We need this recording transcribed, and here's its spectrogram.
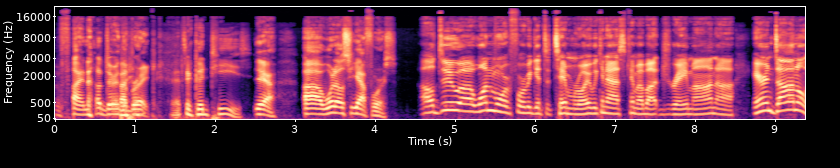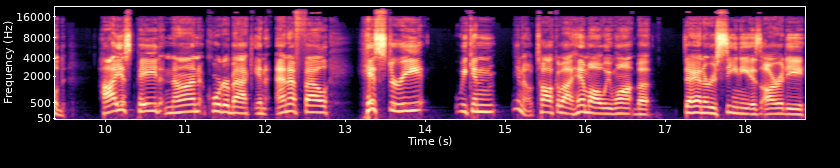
find out during the break. That's a good tease. Yeah. Uh, what else you got for us? I'll do uh, one more before we get to Tim Roye. We can ask him about Draymond. Uh, Aaron Donald, highest paid non quarterback in NFL history. We can, you know, talk about him all we want, but Dianna Russini is already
